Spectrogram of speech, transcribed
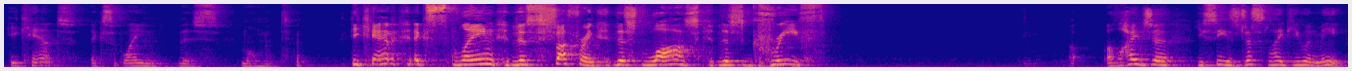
He can't explain this moment. He can't explain this suffering, this loss, this grief. Elijah, you see, is just like you and me.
